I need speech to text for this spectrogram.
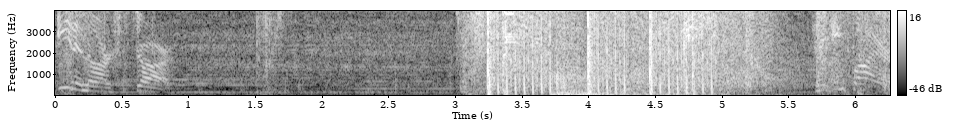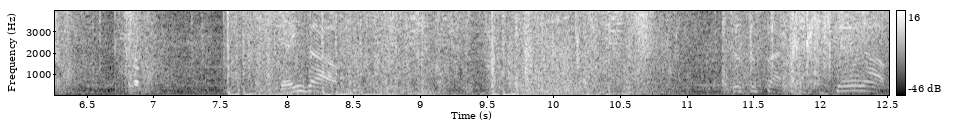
Eat an arc star. Things out. Just a sec. Healing up.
